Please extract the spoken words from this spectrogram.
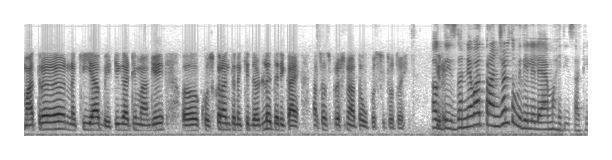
मात्र नक्की या भेटीगाठी मागे खोसकरांचं नक्की दडलंय तरी काय असाच प्रश्न आता उपस्थित होतोय. अगदीच. धन्यवाद प्रांजल तुम्ही दिलेल्या या माहितीसाठी.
